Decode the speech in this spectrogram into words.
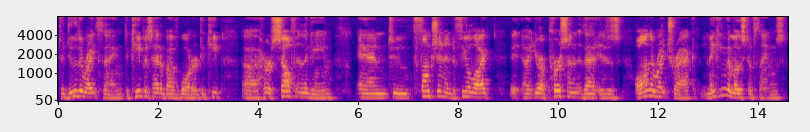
to do the right thing, to keep his head above water, to keep uh, herself in the game, and to function and to feel like uh, you're a person that is on the right track, making the most of things,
